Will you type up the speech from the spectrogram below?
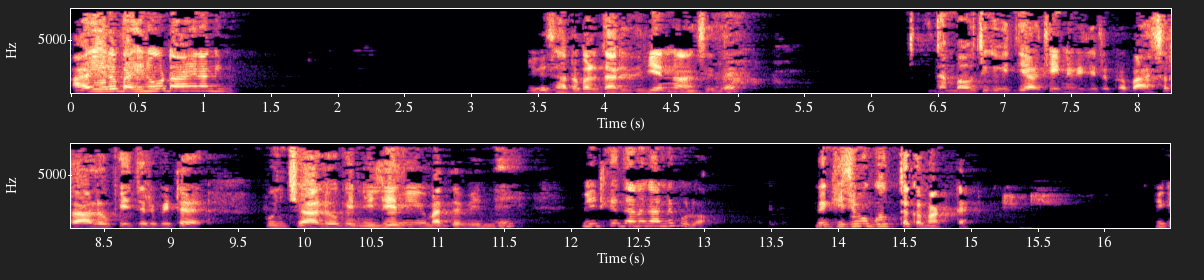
ආයෙ ඉර බහිනකොට ආයෙ නැගිනවා. මේක සතර බලدارි දිව්‍යන් වංශයේද නැත්නම් භෞතික විද්‍යාව තියෙන විදිහට ප්‍රභාසර ආලෝකයේ ඉදිරියට පුංචි ආලෝකේ නිලීමීමද වෙන්නේ මේ ටික දැනගන්න පුළුවන්. මේ කිසිම ගුප්තකමක් නැහැ. මේක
